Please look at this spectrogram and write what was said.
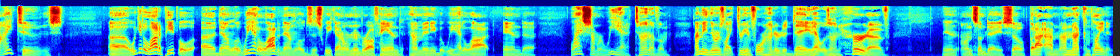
iTunes. Uh, we get a lot of people uh, download. We had a lot of downloads this week. I don't remember offhand how many, but we had a lot. And uh, last summer we had a ton of them. I mean, there was like three and four hundred a day. That was unheard of, and on some days. So, but I, I'm I'm not complaining.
